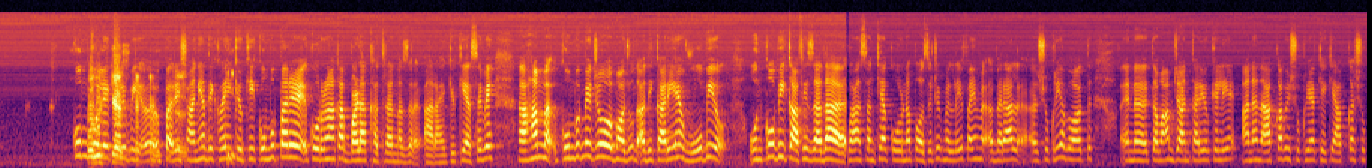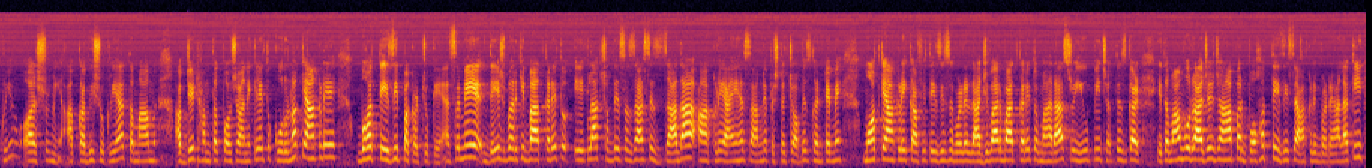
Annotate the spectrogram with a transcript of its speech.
कुंभ को लेकर भी परेशानियाँ दिख रही हैं क्योंकि कुंभ पर कोरोना का बड़ा खतरा नज़र आ रहा है क्योंकि ऐसे में हम कुंभ में जो मौजूद अधिकारी हैं वो भी उनको भी काफ़ी ज़्यादा वहाँ संख्या कोरोना पॉजिटिव मिल रही है। फ़हीम, बहरहाल शुक्रिया बहुत इन तमाम जानकारियों के लिए। आनंद, आपका भी शुक्रिया, के के आपका शुक्रिया। और अश्विनी आपका भी शुक्रिया। तमाम अपडेट हम तक पहुँचाने के लिए। तो कोरोना के आंकड़े बहुत तेज़ी पकड़ चुके हैं। ऐसे में देश भर की बात करें तो एक लाख छब्बीस हज़ार से ज़्यादा आंकड़े आए हैं सामने पिछले चौबीस घंटे में। मौत के आंकड़े काफ़ी तेज़ी से बढ़े। राज्यवार बात करें तो महाराष्ट्र, यूपी, छत्तीसगढ़, ये तमाम वो राज्य जहाँ पर बहुत तेज़ी से आंकड़े बढ़ रहे हैं। हालाँकि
